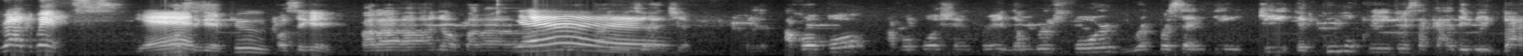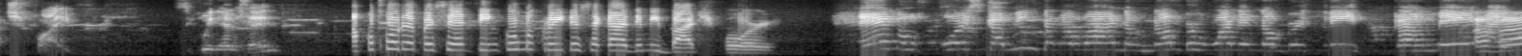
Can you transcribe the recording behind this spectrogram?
graduates. Yes, Oh, sige. true. O sige, para ah, ano, para Yes. tayo dyan. Ako po, ako po syempre, number 4, representing K- eh, Kumu Creators Academy Batch 5. Si Queen Elsen, Ako po representing Kuma Creators Academy Batch 4. And of course, kaming dalawa ng number one and number three, kami ay Aha.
